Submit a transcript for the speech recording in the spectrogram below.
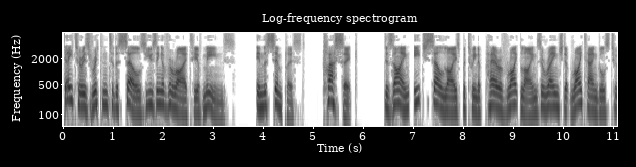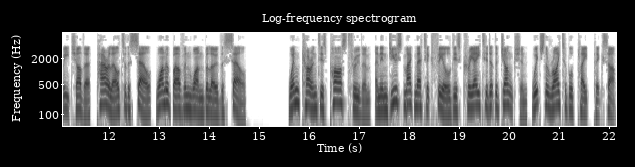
Data is written to the cells using a variety of means. In the simplest classic design, each cell lies between a pair of write lines arranged at right angles to each other, parallel to the cell, one above and one below the cell. When current is passed through them, an induced magnetic field is created at the junction, which the writable plate picks up.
